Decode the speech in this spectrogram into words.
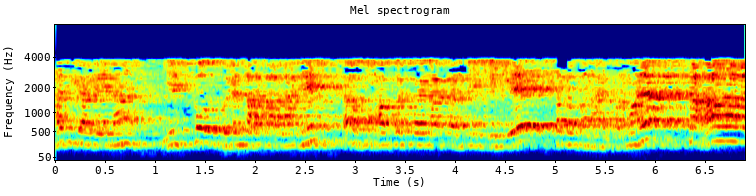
ہدیہ دینا۔ اس کو اللہ تعالیٰ نے محبت پیدا کرنے کے لیے سب بنایا۔ فرمایا کہا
